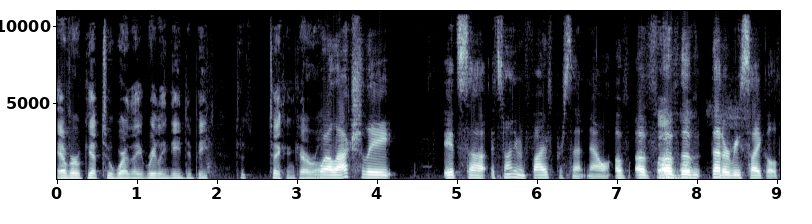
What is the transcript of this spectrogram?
ever get to where they really need to be taken care of. Well, actually, it's uh, it's not even five percent now of of, Oh, of the that are recycled.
